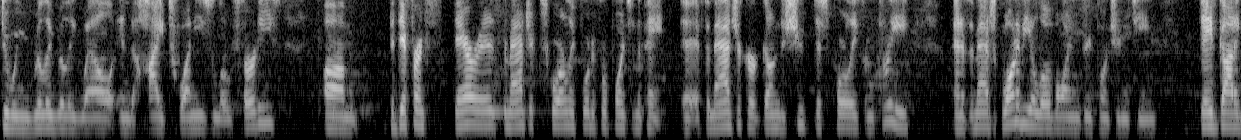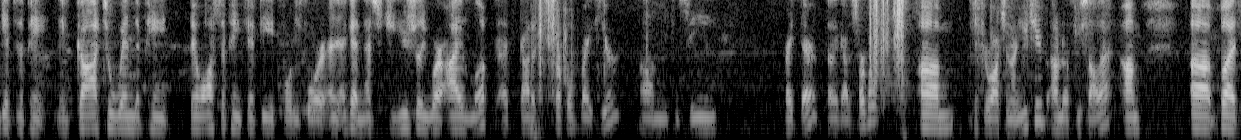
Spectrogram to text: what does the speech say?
doing really, really well in the high 20s, low 30s. Um, the difference there is the Magic score only 44 points in the paint. If the Magic are going to shoot this poorly from three, and if the Magic want to be a low volume three point shooting team, they've got to get to the paint. They've got to win the paint. They lost the paint 58 44. And again, that's usually where I look. I've got it circled right here. Um, you can see right there that I got a circle. Um, if you're watching on YouTube, I don't know if you saw that. Um, uh, but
